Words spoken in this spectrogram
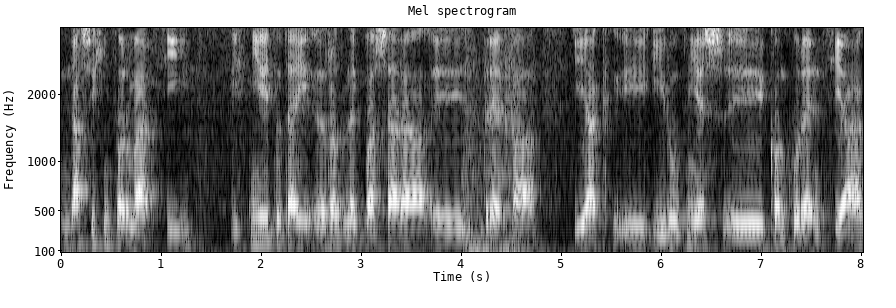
naszych informacji istnieje tutaj rozległa szara y, strefa, jak i również y, konkurencja,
